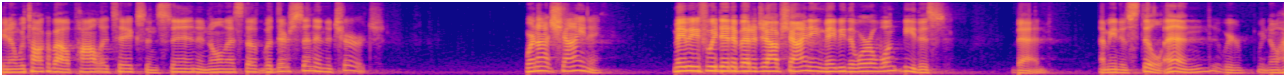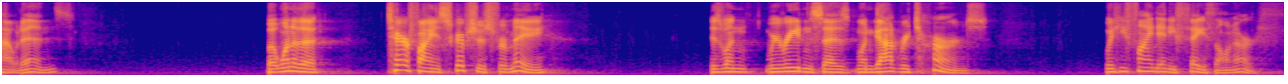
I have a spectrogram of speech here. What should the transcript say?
You know, we talk about politics and sin and all that stuff, but there's sin in the church. We're not shining. Maybe if we did a better job shining, maybe the world won't be this bad. I mean, it'll still end. we we know how it ends. But one of the terrifying scriptures for me is when we read and says, when God returns, would he find any faith on earth?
